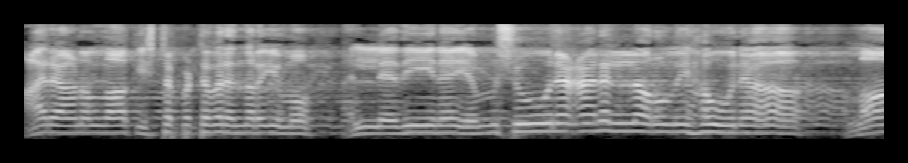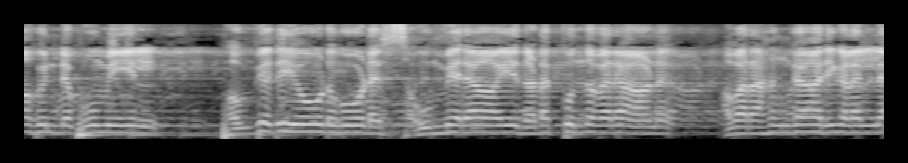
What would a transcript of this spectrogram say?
ആരാണ് അള്ളാഹ് ഇഷ്ടപ്പെട്ടവരെന്നറിയുമോ? അല്ലദീന അള്ളാഹുവിന്റെ ഭൂമിയിൽ ഭവ്യതയോടുകൂടെ സൗമ്യരായി നടക്കുന്നവരാണ്. അവർ അഹങ്കാരികളല്ല.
